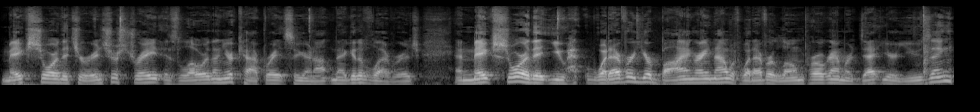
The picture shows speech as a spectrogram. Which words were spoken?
Make sure that your interest rate is lower than your cap rate so you're not negative leverage. And make sure that you, whatever you're buying right now with whatever loan program or debt you're using,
